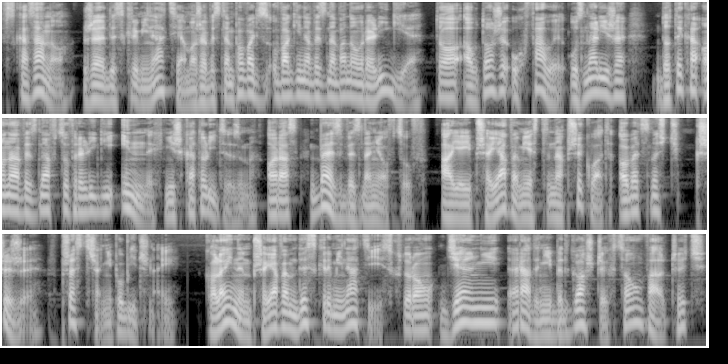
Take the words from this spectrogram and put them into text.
wskazano, że dyskryminacja może występować z uwagi na wyznawaną religię, to autorzy uchwały uznali, że dotyka ona wyznawców religii innych niż katolicyzm oraz bezwyznaniowców, a jej przejawem jest na przykład obecność krzyży w przestrzeni publicznej. Kolejnym przejawem dyskryminacji, z którą dzielni radni Bydgoszczy chcą walczyć,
